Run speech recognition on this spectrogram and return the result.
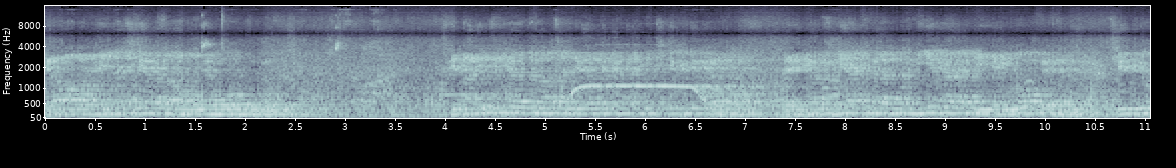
Ярославский автономный округ. Финалистка 29 Олимпийских игр, рекордсменка мира и Европы, чемпионка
